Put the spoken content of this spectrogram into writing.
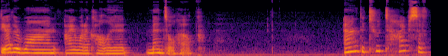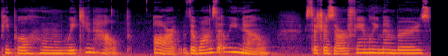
the other one, I want to call it mental help. And the two types of people whom we can help are the ones that we know, such as our family members,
